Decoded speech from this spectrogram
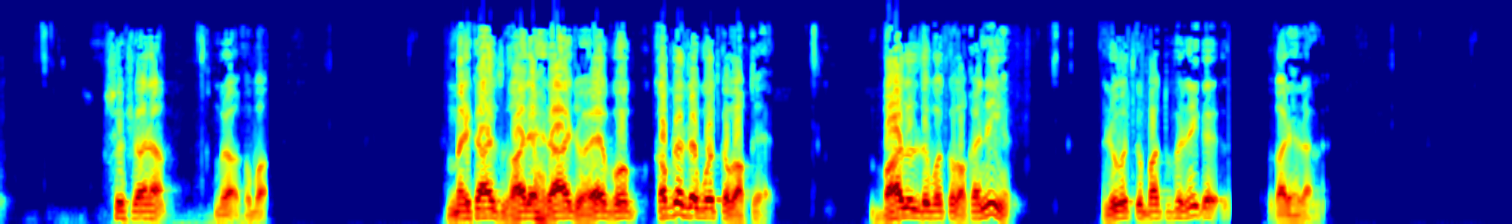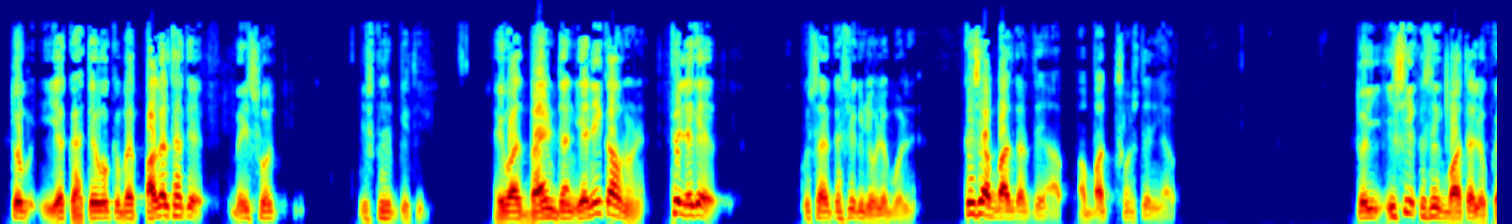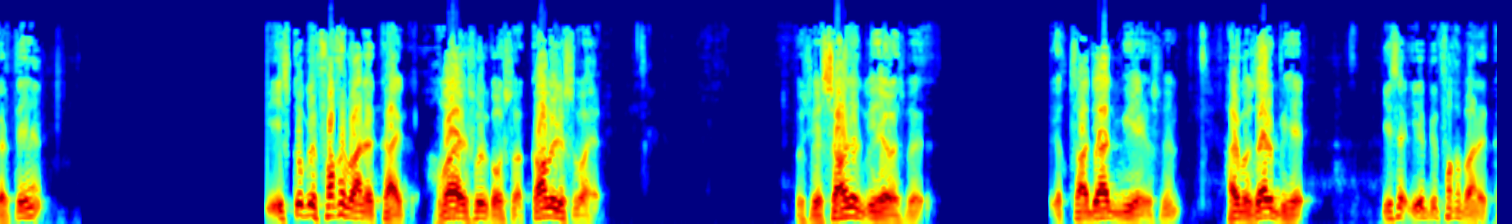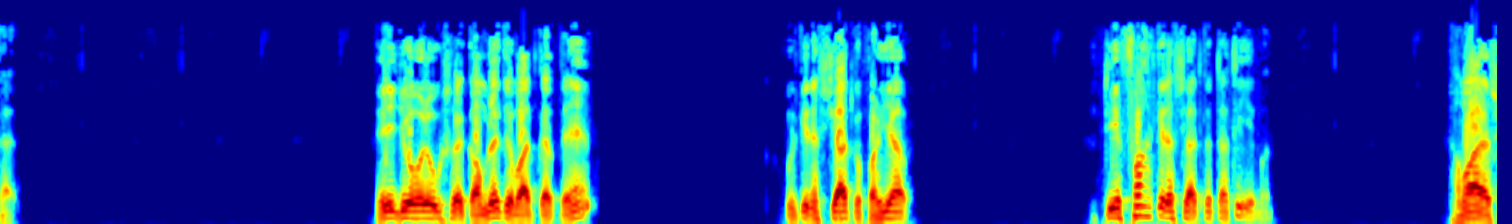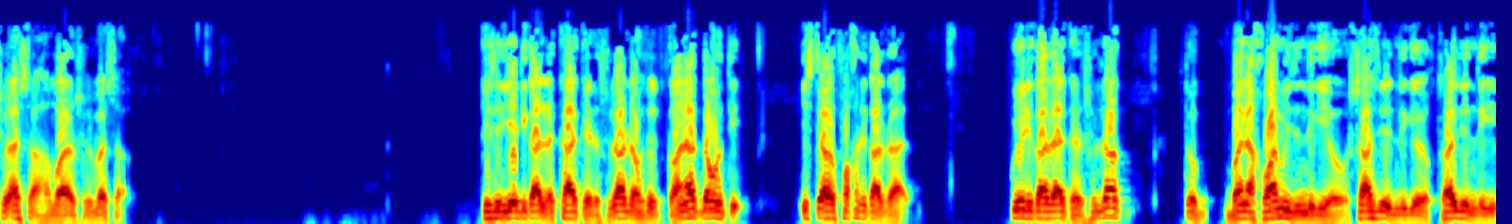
صوفیانہ مراقبہ۔ میں نے کہا غار حرا جو ہے، وہ قبل نبوت کا واقعہ ہے۔ بعد الدبوت کا واقعہ نہیں ہے۔ نبوت کے بعد تو پھر نہیں کہ غار حرا میں۔ تو یہ کہتے ہو کہ میں پاگل تھا کہ میری سوچ اس قسم کی تھی۔ ایک بات بینڈ دن یہ نہیں کہا انہوں نے۔ پھر لگے کچھ سرکشی کے جملے بولنے۔ کیسے آپ بات کرتے ہیں؟ آپ آپ بات سمجھتے نہیں آپ۔ تو اسی قسم کی باتیں لوگ کرتے ہیں۔ اس کو بھی فخر مان رکھا ہے ہمارے رسول کا اس کامل رسوا ہے۔ اس میں شہادت بھی ہے، اس میں اقتصادیات بھی ہے، اس میں ہر بزرگ بھی ہے۔ یہ سب، یہ بھی فخر مان رکھا ہے۔ یعنی جو لوگ اس میں کاملے کی بات کرتے ہیں، ان کی نفسیات کو پڑھیے آپ۔ تو یہ فخر کی نفسیات کرتا تھا یہ بات۔ ہمارا رسول ایسا، ہمارا رسول ویسا۔ کسی نے یہ نکال رکھا کہ رسول اللہ نہ ہوتے تو کائنات نہ ہوتی۔ اس طرح فخر نکال رہا ہے۔ کوئی نکال رہا ہے کہ رسول اللہ تو بین اقوامی زندگی ہو، سیاسی زندگی ہو، اقتصادی زندگی،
